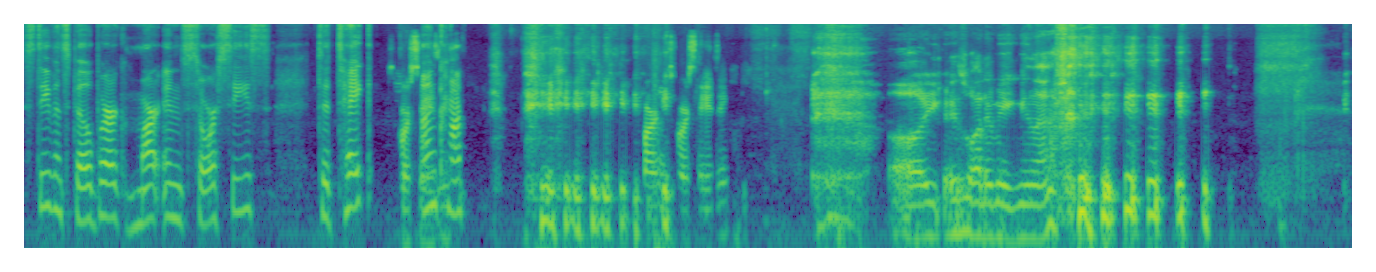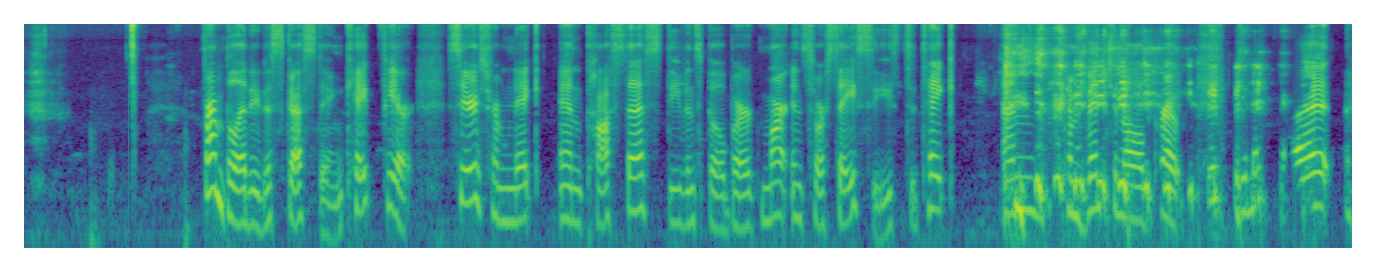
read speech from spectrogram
Steven Spielberg, Martin Scorsese to take Scorsese. uncon- Martin Scorsese. oh, you guys want to make me laugh? from Bloody Disgusting, Cape Fear series from Nick and Costa, Steven Spielberg, Martin Scorsese to take unconventional approach. You know what?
